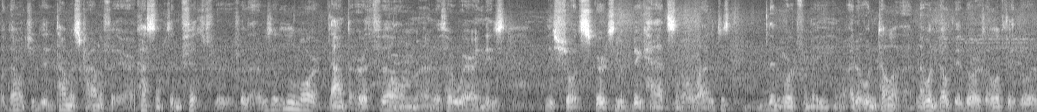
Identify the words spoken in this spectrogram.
But then when she did Thomas Crown Affair, costumes didn't fit for, for that. It was a little more down to earth film, and with her wearing these these short skirts and the big hats and all that, it just didn't work for me. You know, I don't, wouldn't tell her that, and I wouldn't tell Theadora. I love Theadora.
